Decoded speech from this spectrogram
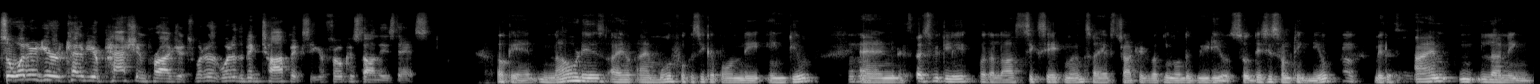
So what are your kind of your passion projects? What are, what are the big topics that you're focused on these days? Okay, nowadays I, I'm more focusing upon the Intune. Mm-hmm. And specifically for the last six, eight months, I have started working on the videos. So this is something new mm. because I'm learning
